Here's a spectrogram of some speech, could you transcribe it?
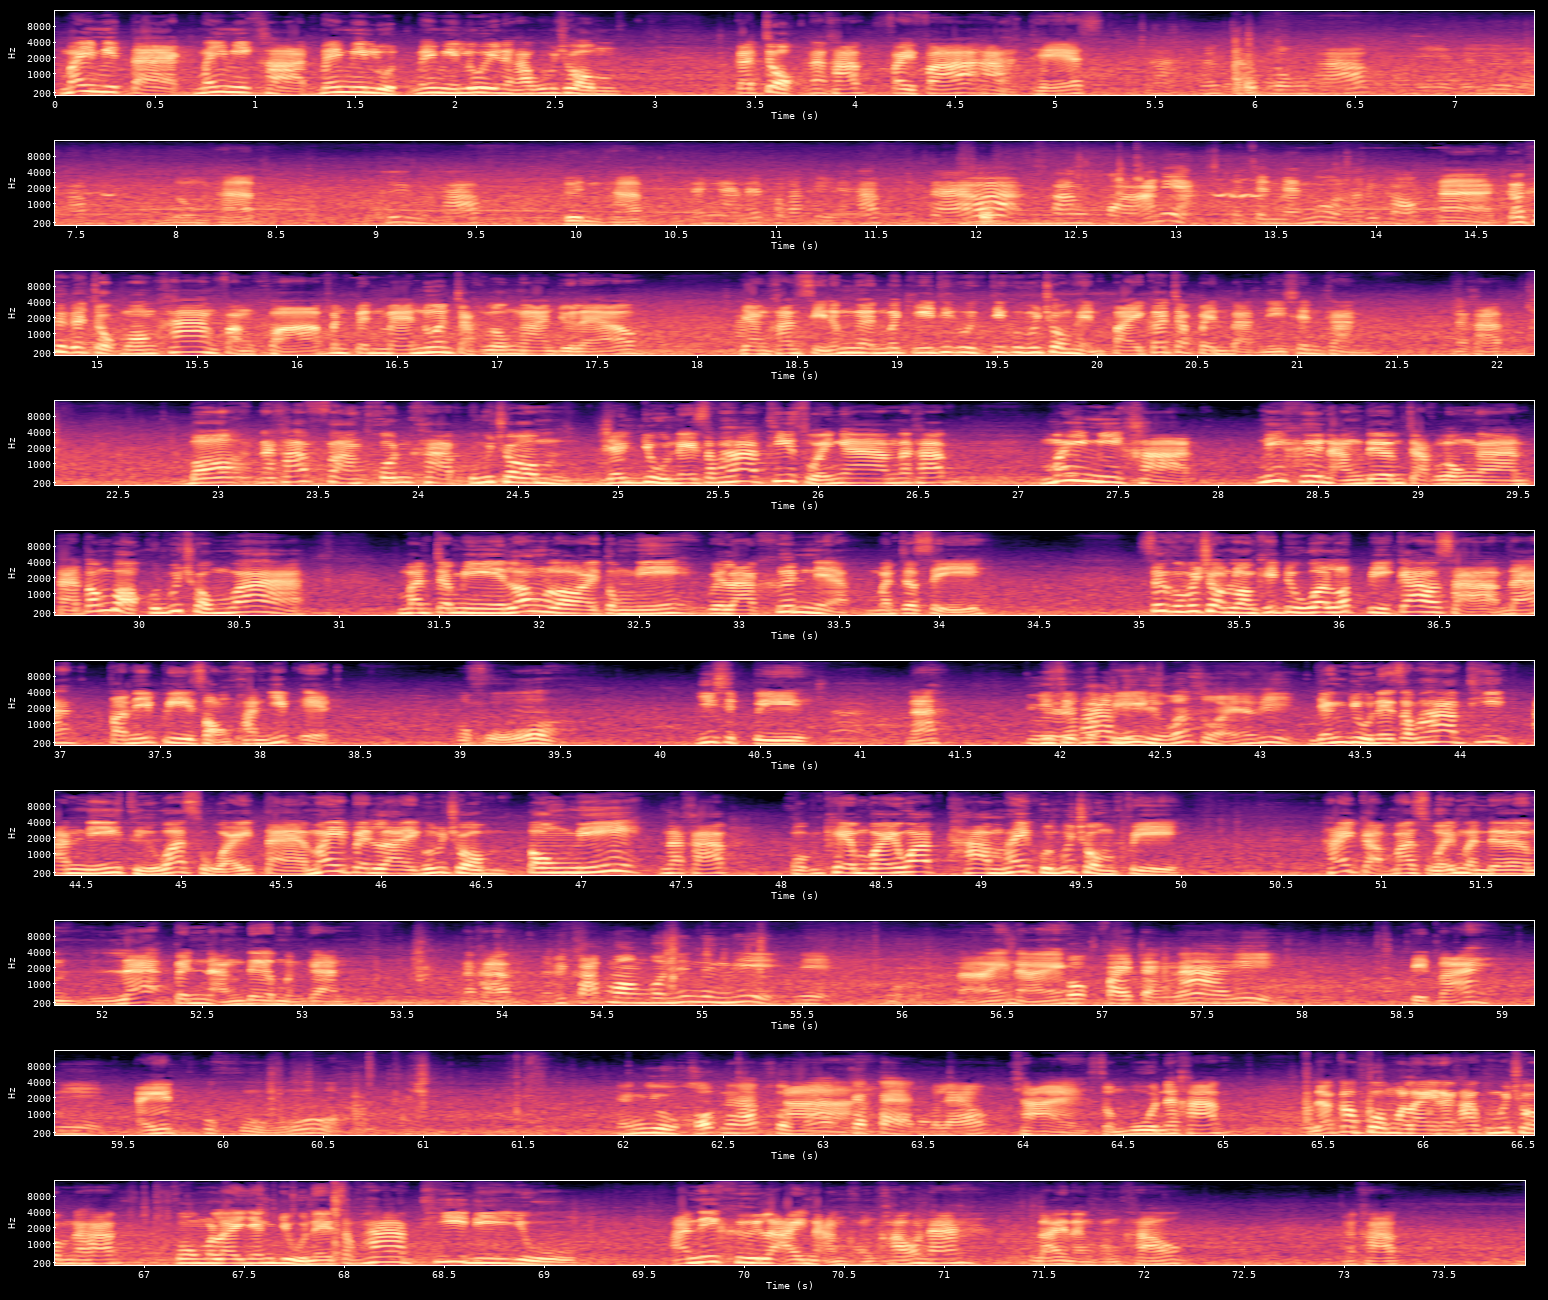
ไม่มีแตกไม่มีขาดไม่มีหลุดไม่มีลุยนะครับคุณผู้ชม กระจกนะครับ ไฟฟ้าอะเทสอะเริ่มจากลงครับนี่ลื่นๆเลยครับ ลงครับ ขึ้นครับขึ้นครับใช้งานได้ปกตินะครับ แต่ว่าฝั่งขวาเนี่ยจะเป็นแมนนวลครับพี่ก๊อฟอ่าก็คือกระจกมองข้างฝั่งขวามันเป็นแมนนวลจากโรงงานอยู่แล้ว อย่างคันสีน้ำเงินเมื่อกี้ที่คุณที่คุณผู้ชมเห็นไปก็จะเป็นแบบนี้เช่นกันนะครับเบาะนะครับฝั่งคนขับคุณผู้ชมยังอยู่ในสภาพที่สวยงามนะครับ ไม่มีขาดนี่คือหนังเดิมจากโรงงาน แต่ต้องบอกคุณผู้ชมว่ามันจะมีร่องรอยตรงนี้ เวลาขึ้นเนี่ยมันจะสี ซึ่งคุณผู้ชมลองคิดดูว่ารถปี 93 นะ ตอนนี้ปี 2021 โอ้โห 20 ปีนะอยู่ในสภาพนี้ถือว่าสวยนะพี่ ยังอยู่ในสภาพที่อันนี้ถือว่าสวยแต่ไม่เป็นไรคุณผู้ชม ตรงนี้นะครับ ผมเคลมไว้ว่าทำให้คุณผู้ชมฟรี ให้กลับมาสวยเหมือนเดิม และเป็นหนังเดิมเหมือนกันนะครับแต่พี่ก๊อฟมองบนนิดนึงพี่นี่ไหนไหนพวกไฟแต่งหน้าพี่ ติดไหมนี่ไอ้โอ้โหยังอยู่ครบนะครับ ส่วนมากอ่าจะแตกหมดแล้ว ใช่สมบูรณ์นะครับ แล้วก็พวงมาลัยนะครับคุณผู้ชมนะครับพวงมาลัยยังอยู่ในสภาพที่ดีอยู่ อันนี้คือลายหนังของเขานะ ลายหนังของเขานะครับ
